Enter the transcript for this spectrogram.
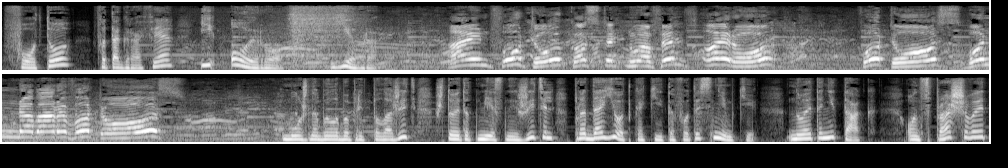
«фото», «фотография» и «ойро» – «евро». Ein Foto kostet nur 5 Euro. Fotos, wunderbare Fotos. Можно было бы предположить, что этот местный житель продает какие-то фотоснимки, но это не так. Он спрашивает,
